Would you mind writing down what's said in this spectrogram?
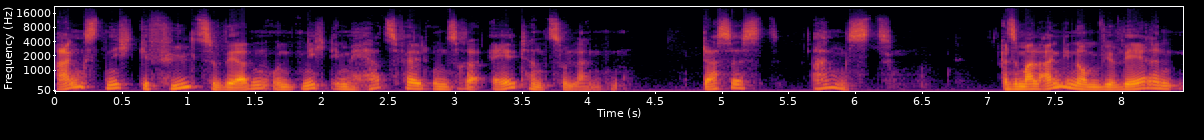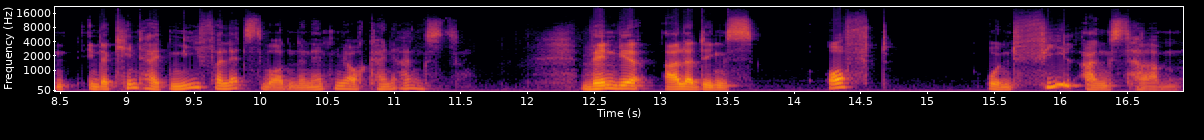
Angst, nicht gefühlt zu werden und nicht im Herzfeld unserer Eltern zu landen. Das ist Angst. Also mal angenommen, wir wären in der Kindheit nie verletzt worden, dann hätten wir auch keine Angst. Wenn wir allerdings oft und viel Angst haben,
